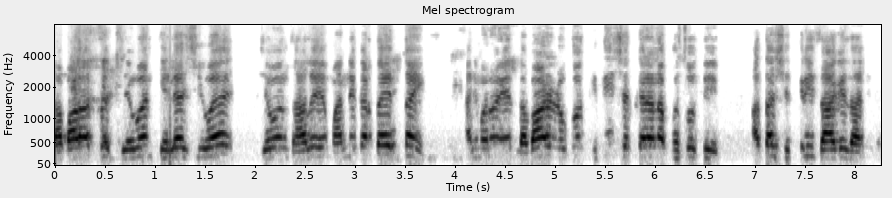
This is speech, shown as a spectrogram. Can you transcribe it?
लबाडाचं जेवण केल्याशिवाय जेवण झालं हे मान्य करता येत नाही. आणि म्हणून हे लबाड लोक किती शेतकऱ्यांना फसवतील आता शेतकरी जागे झाले.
